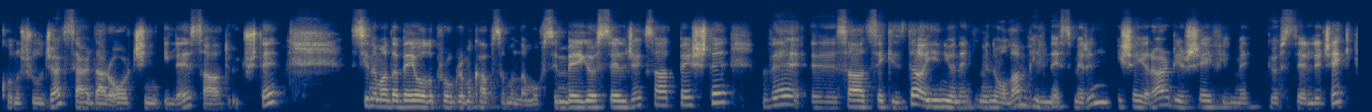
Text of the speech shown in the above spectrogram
konuşulacak Serdar Orçin ile saat 3'te. Sinemada Beyoğlu programı kapsamında Muhsin Bey gösterilecek saat 5'te ve e, saat 8'de ayın yönetmeni olan Pelin Esmer'in İşe Yarar Bir Şey filmi gösterilecek.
